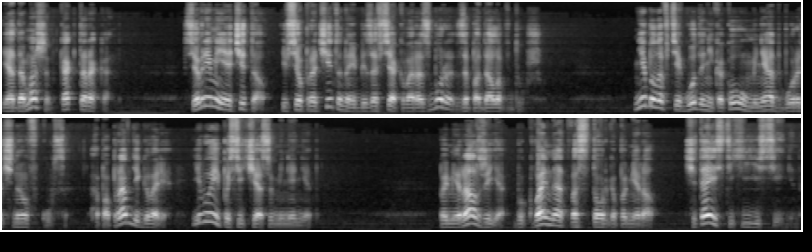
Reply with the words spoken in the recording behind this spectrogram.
и одомашен, как таракан. Все время я читал, и все прочитанное безо всякого разбора западало в душу. Не было в те годы никакого у меня отборочного вкуса, а по правде говоря, его и по сейчас у меня нет. Помирал же я, буквально от восторга помирал, читая стихи Есенина.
